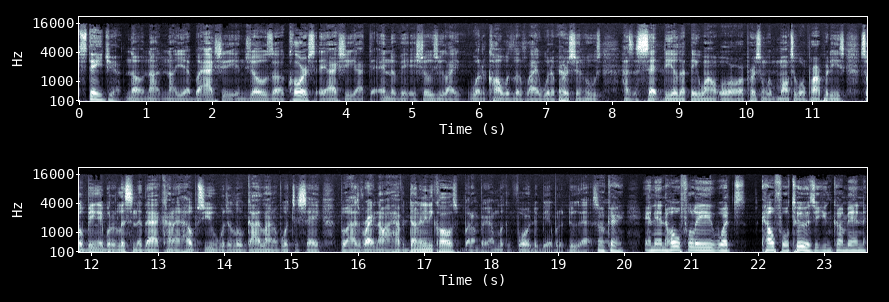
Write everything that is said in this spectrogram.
stage yet. No, not not yet. But actually, in Joe's uh, course, it actually at the end of it, it shows you like what a call would look like with a Yeah. person who's has a set deal that they want, or or a person with multiple properties. So being able to listen to that kind of helps you with a little guideline of what to say. But as right now, I haven't done any calls, but I'm very I'm looking forward to be able to do that. So. Okay. And then hopefully what's helpful too is that you can come in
